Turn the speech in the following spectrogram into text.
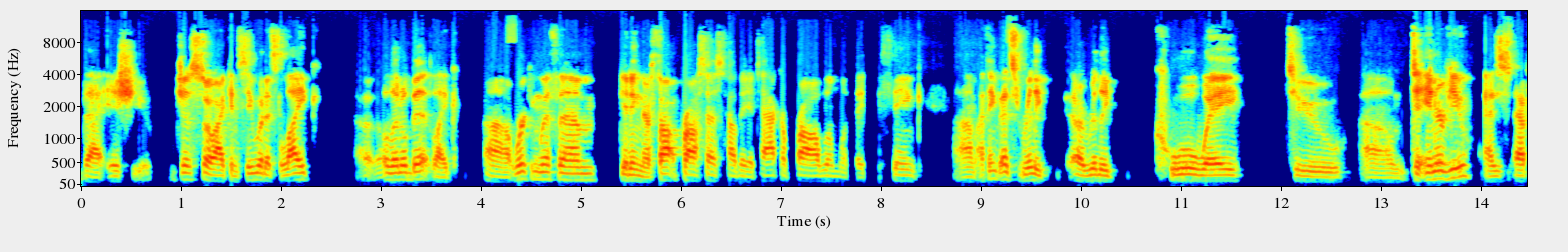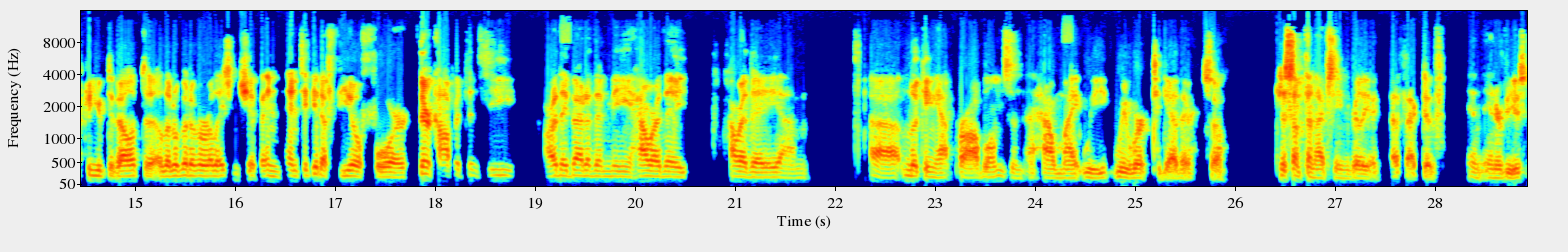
that issue, just so I can see what it's like a, uh, a little bit, like uh, working with them, getting their thought process, how they attack a problem, what they think. Um, I think that's really a really cool way to um, to interview as after you've developed a, a, little bit of a relationship and and to get a feel for their competency. Are they better than me? How are they how are they um, uh, looking at problems and how might we we work together? So just something i've seen really effective in interviews.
